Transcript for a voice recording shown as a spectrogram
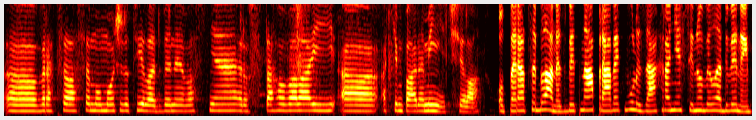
eh, vracela se mu moč do té ledviny, vlastně roztahovala ji a, a tím pádem ji ničila. Operace byla nezbytná právě kvůli záchraně synovy ledviny.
